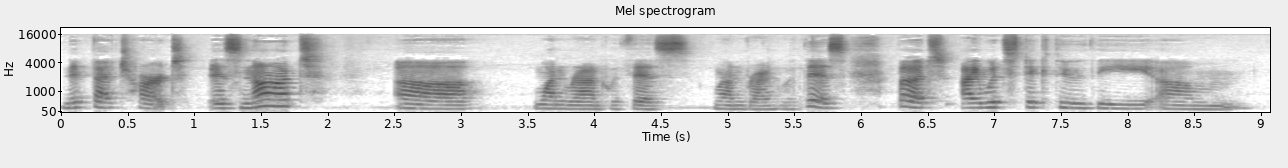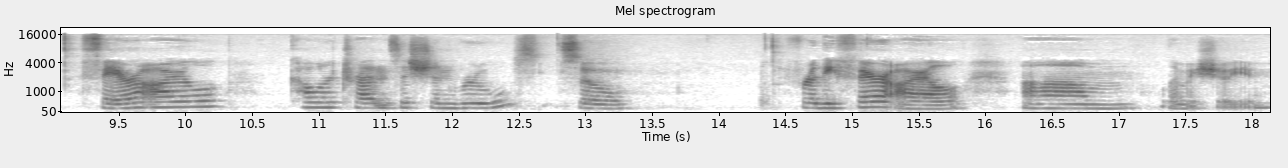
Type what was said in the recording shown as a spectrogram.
knit that chart is not uh, one round with this, one round with this, but I would stick to the um, Fair Isle color transition rules. So for the Fair Isle, um, let me show you.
